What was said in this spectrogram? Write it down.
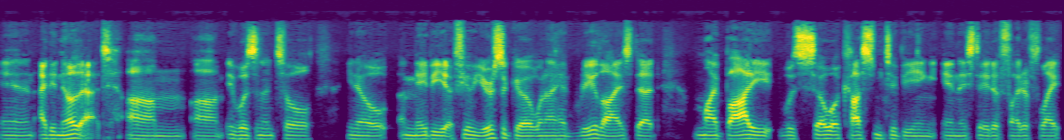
and I didn't know that. Um, um, it wasn't until you know uh, maybe a few years ago when I had realized that my body was so accustomed to being in a state of fight or flight,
